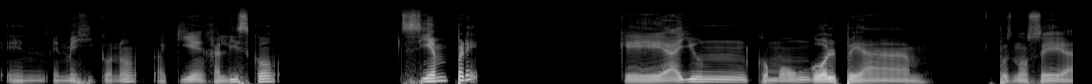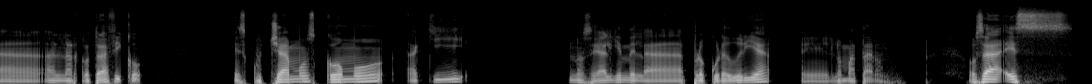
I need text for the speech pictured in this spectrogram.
en, en México, ¿no? Aquí en Jalisco, siempre que hay un como un golpe a pues no sé al narcotráfico escuchamos como aquí no sé alguien de la procuraduría eh, lo mataron o sea es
